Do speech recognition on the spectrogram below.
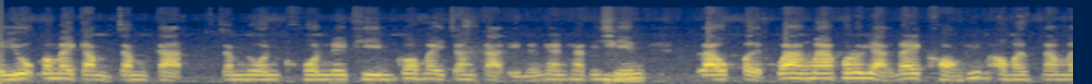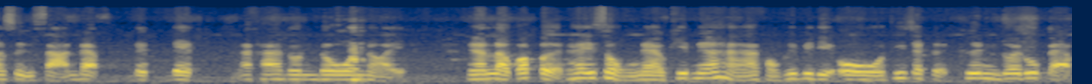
ายุก็ไม่กำจำกัดจำนวนคนในทีมก็ไม่จำกัดอีกเหมือนกันค่ะพี่ชินเราเปิดกว้างมากเพราะเราอยากได้ของที่เอามานำมาสื่อสารแบบเด็ดๆ นะคะโดนๆหน่อยนั้นเราก็เปิดให้ส่งแนวคิดเนื้อหาของคลิปวิดีโอที่จะเกิดขึ้นด้วยรูปแบบ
